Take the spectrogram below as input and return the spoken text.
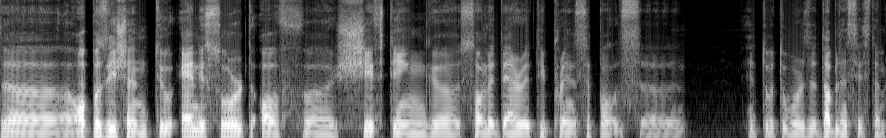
uh, opposition to any sort of uh, shifting uh, solidarity principles uh, to, towards the Dublin system.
